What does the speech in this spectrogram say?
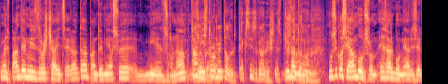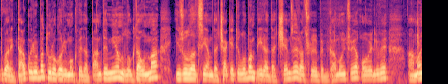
რომელიც პანდემიის დროს ჩაიწერა და პანდემიასვე მიეძღვნა. თან ინსტრუმენტალური ტექსტის გარეშე ეს მნიშვნელოვანია. მუსიკოსი ამბობს, რომ ეს ალბომი არის ერთგვარი დაკვირვება თუ როგორი მოქმედა პანდემიამ, ლოკდაუნმა, იზოლაციამ და ჩაკეტილობამ პირადად ჩემზე, რაც ვლებები გამოიწვია ყოველივე ამან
